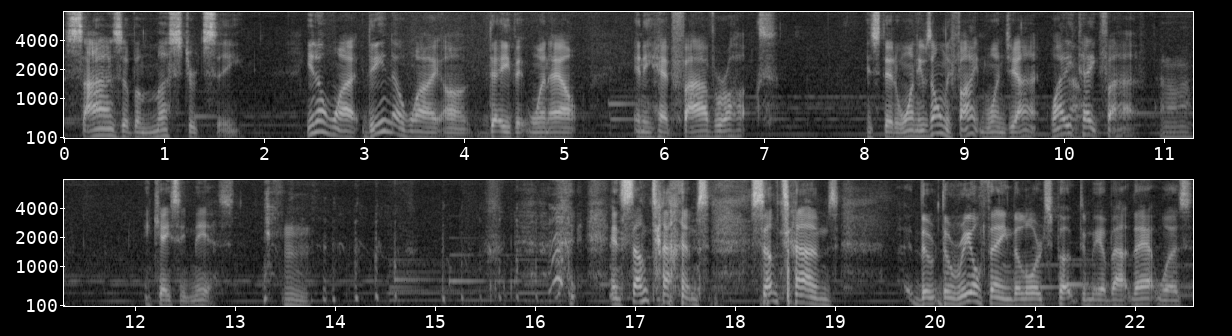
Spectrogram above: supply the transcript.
size of a mustard seed. You know why? Do you know why uh, David went out and he had five rocks instead of one? He was only fighting one giant. Why did he take five? I don't know. In case he missed. Mm. and sometimes, sometimes the, the real thing the Lord spoke to me about that was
